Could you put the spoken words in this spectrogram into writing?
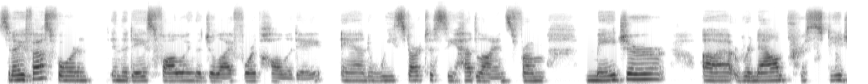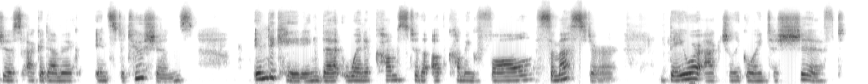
So now you fast forward in the days following the July 4th holiday, and we start to see headlines from major, uh, renowned, prestigious academic institutions indicating that when it comes to the upcoming fall semester, they were actually going to shift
